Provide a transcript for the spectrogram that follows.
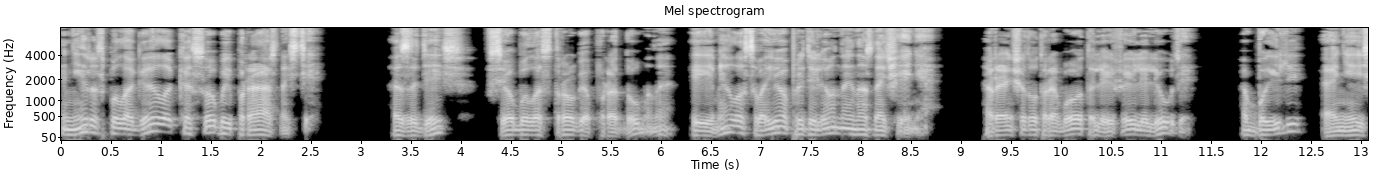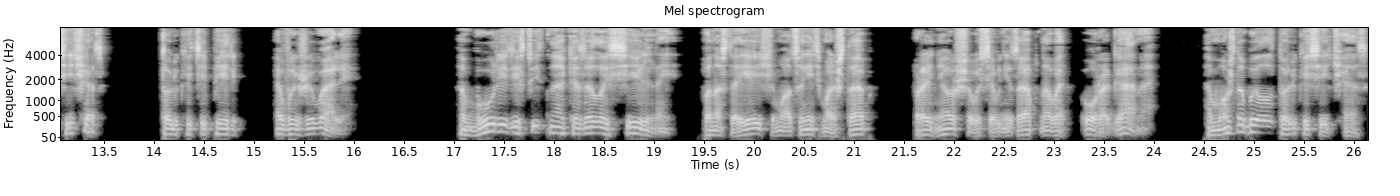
не располагала к особой праздности. Здесь все было строго продумано и имело свое определенное назначение. Раньше тут работали и жили люди. Были они и сейчас. Только теперь выживали. Буря действительно оказалась сильной. По-настоящему оценить масштаб пронесшегося внезапного урагана можно было только сейчас,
